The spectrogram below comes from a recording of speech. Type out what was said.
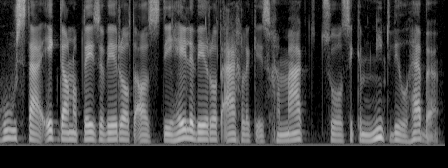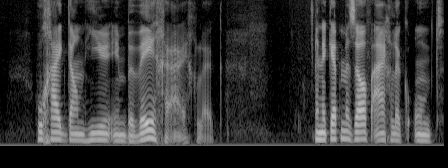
hoe sta ik dan op deze wereld als die hele wereld eigenlijk is gemaakt zoals ik hem niet wil hebben? Hoe ga ik dan hierin bewegen eigenlijk? En ik heb mezelf eigenlijk ont,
